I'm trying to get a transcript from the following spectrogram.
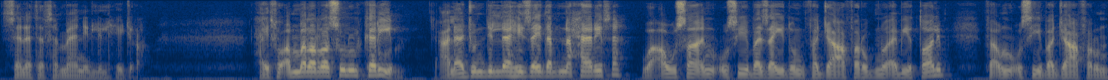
سنة ثمان للهجرة. حيث أمر الرسول الكريم على جند الله زيد بن حارثة وأوصى إن أصيب زيد فجعفر بن أبي طالب فإن أصيب جعفر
